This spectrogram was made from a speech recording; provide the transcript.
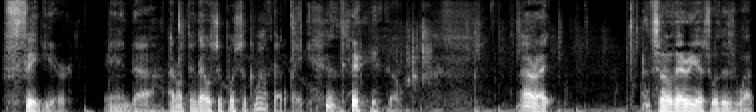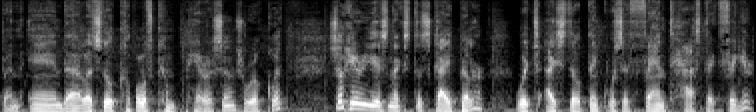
figure. And uh, I don't think that was supposed to come out that way. there you go. All right. So there he is with his weapon. And uh, let's do a couple of comparisons real quick. So here he is next to Sky Pillar, which I still think was a fantastic figure.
